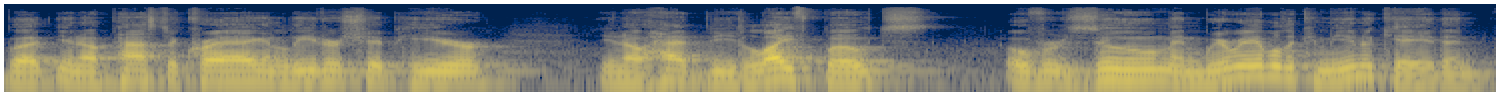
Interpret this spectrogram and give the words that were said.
but, you know, Pastor Craig and leadership here, you know, had the lifeboats over Zoom, and we were able to communicate. And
